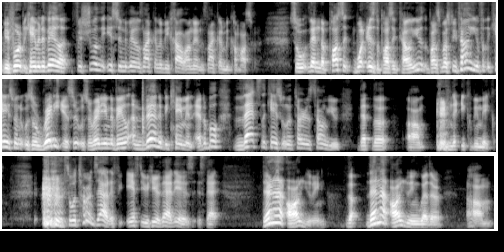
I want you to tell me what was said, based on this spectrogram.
before it became an avela. For sure, the isur avela is not going to be chal on it. It's not going to become asr. So then the pasuk, what is the pasuk telling you? The pasuk must be telling you for the case when it was already isur, it was already in the and then it became inedible. That's the case when the Torah is telling you that the um, that you could be makel. so it turns out, if after you hear that is, is that they're not arguing. The, they're not arguing whether um,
